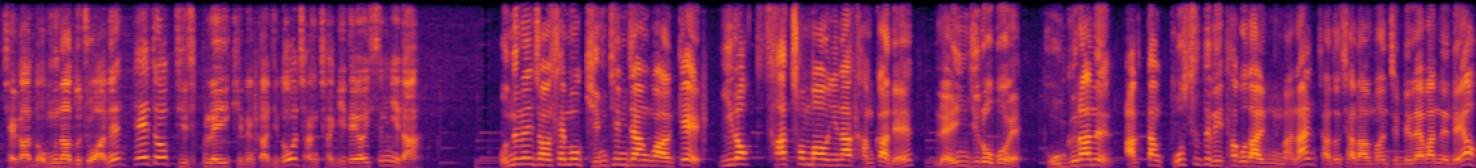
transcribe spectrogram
제가 너무나도 좋아하는 헤드업 디스플레이 기능까지도 장착이 되어 있습니다. 오늘은 저 세모 김 팀장과 함께 1억 4천만 원이나 감가된 레인지로버의 보그라는 악당 보스들이 타고 다닐 만한 자동차를 한번 준비를 해봤는데요.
